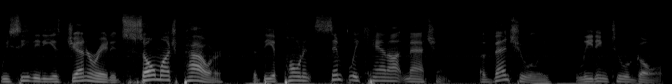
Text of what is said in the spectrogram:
we see that he has generated so much power that the opponent simply cannot match him, eventually leading to a goal.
